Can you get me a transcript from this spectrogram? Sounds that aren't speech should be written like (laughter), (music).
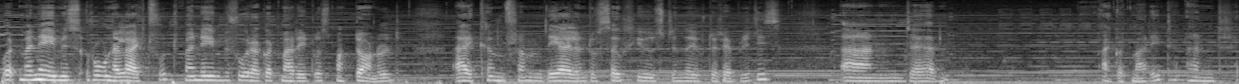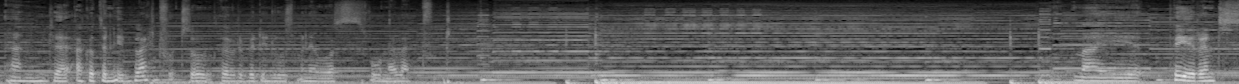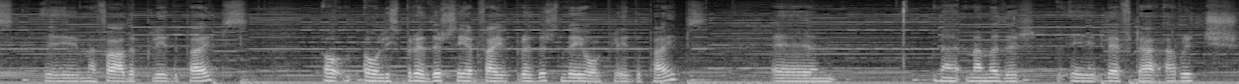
Well, my name is Rona Lightfoot. My name before I got married was MacDonald. I come from the island of South Uist in the Outer Hebrides, and um, I got married, and and uh, I got the name Lightfoot, so everybody knows me now as Rona Lightfoot. My parents, uh, my father played the pipes. All, his brothers, he had five brothers, and they all played the pipes. Um, my, my mother uh, left a, a rich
